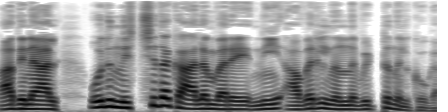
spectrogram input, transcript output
അതിനാൽ ഒരു നിശ്ചിത കാലം വരെ നീ അവരിൽ നിന്ന് വിട്ടുനിൽക്കുക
